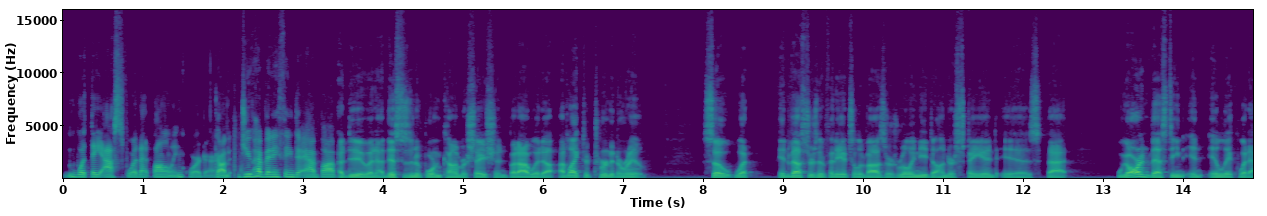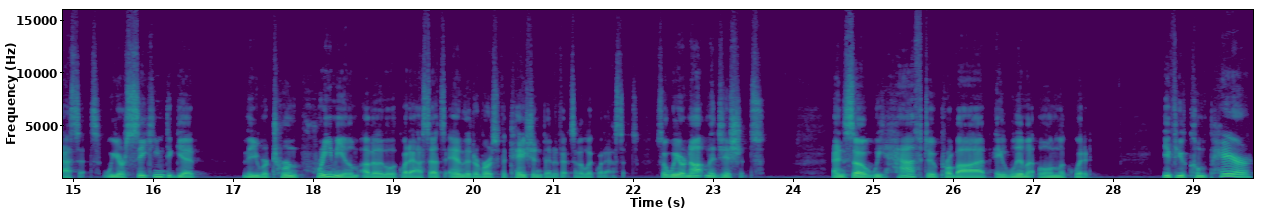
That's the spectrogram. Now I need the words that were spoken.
what they asked for that following quarter. Got it. Do you have anything to add, Bob? I do, and uh, this is an important conversation. But I would, uh, I'd like to turn it around. So, what investors and financial advisors really need to understand is that we are investing in illiquid assets. We are seeking to get the return premium of illiquid assets and the diversification benefits of illiquid assets. So, we are not magicians. And so, we have to provide a limit on liquidity if you compare,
